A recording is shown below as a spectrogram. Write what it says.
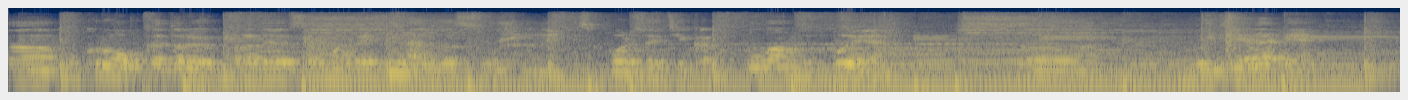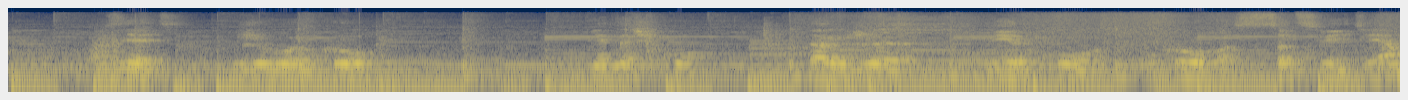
Э, укроп, который продается в магазинах засушенный, используйте как план Б. Э, в идеале взять живой укроп, веточку, также ветку укропа с соцветием.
